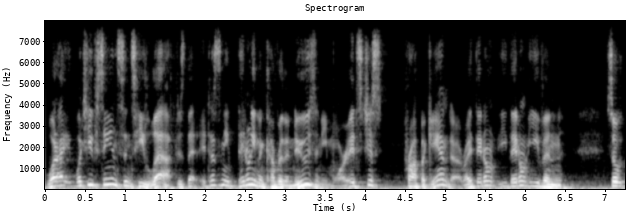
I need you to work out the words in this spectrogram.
What I what you've seen since he left is that it doesn't even, they don't even cover the news anymore. It's just propaganda, right? They don't they don't even so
